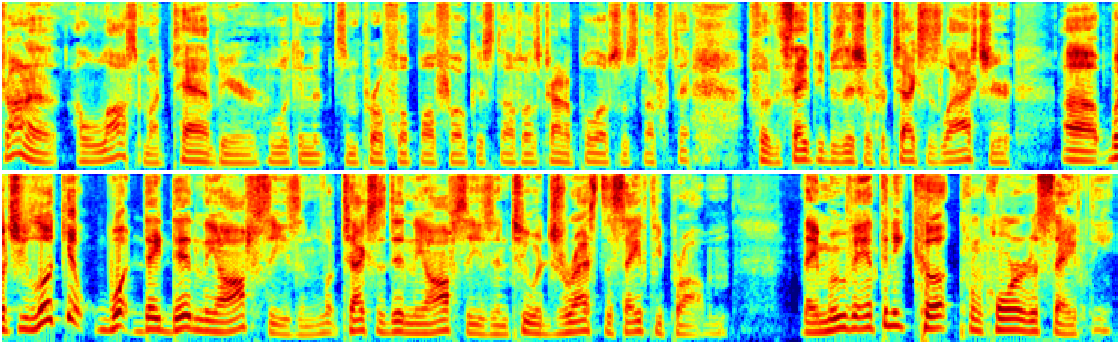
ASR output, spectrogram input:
Trying to, I lost my tab here looking at some pro football focus stuff. I was trying to pull up some stuff for the safety position for Texas last year. Uh, but you look at what they did in the offseason, what Texas did in the offseason to address the safety problem. They move Anthony Cook from corner to safety.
